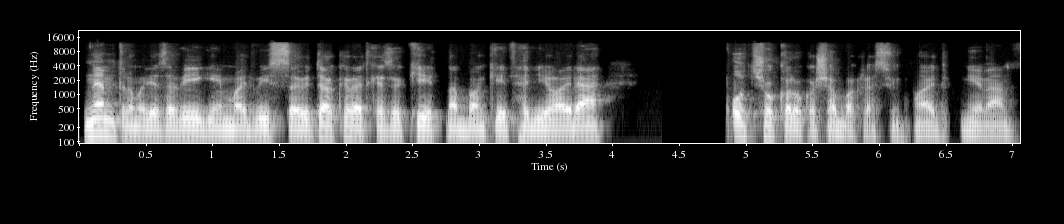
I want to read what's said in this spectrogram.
Nem tudom, hogy ez a végén majd visszaüt, a következő két napban két hegyi hajrá, ott sokkal okosabbak leszünk majd nyilván.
